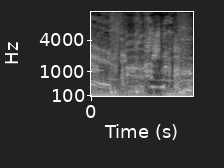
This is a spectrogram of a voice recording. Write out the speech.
Active.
